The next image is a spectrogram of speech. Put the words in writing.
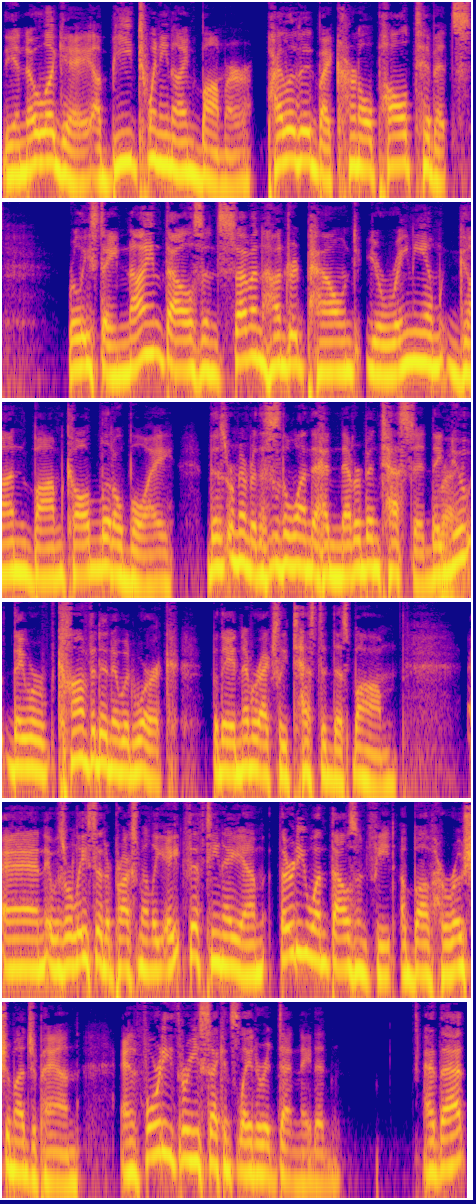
the Enola Gay, a B-29 bomber piloted by Colonel Paul Tibbets, released a 9,700 pound uranium gun bomb called Little Boy this, remember, this is the one that had never been tested. They right. knew, they were confident it would work, but they had never actually tested this bomb. And it was released at approximately 8.15 a.m., 31,000 feet above Hiroshima, Japan, and 43 seconds later it detonated. At that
